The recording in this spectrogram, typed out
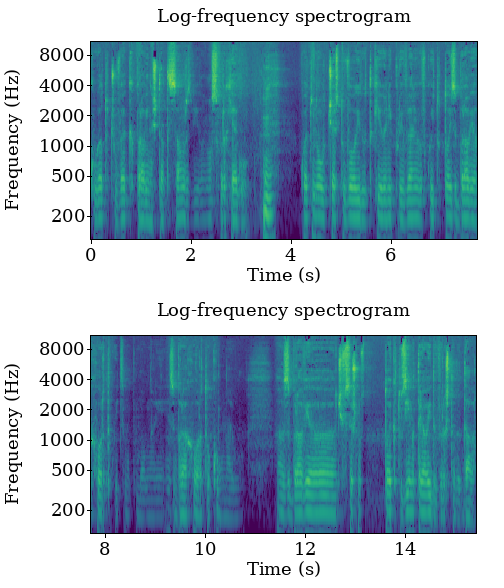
когато човек прави нещата сам, развива едно свръхего, mm. което много често води до такива ни проявления, в които той забравя хората, които са му помогнали, забравя хората около него, забравя, че всъщност той като взима трябва и да връща, да дава.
